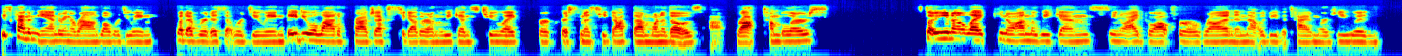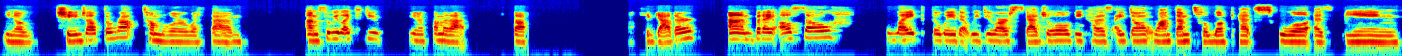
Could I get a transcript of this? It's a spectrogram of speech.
he's kind of meandering around while we're doing whatever it is that we're doing. They do a lot of projects together on the weekends too. Like for Christmas, he got them one of those uh, rock tumblers. So, you know, like, you know, on the weekends, you know, I'd go out for a run and that would be the time where he would, you know, change out the rock tumbler with them. Um, so we like to do, you know, some of that stuff together. Um, but I also like the way that we do our schedule because I don't want them to look at school as being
